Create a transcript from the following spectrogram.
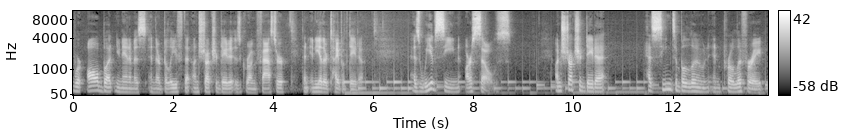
were all but unanimous in their belief that unstructured data is growing faster than any other type of data. As we have seen ourselves, unstructured data has seemed to balloon and proliferate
